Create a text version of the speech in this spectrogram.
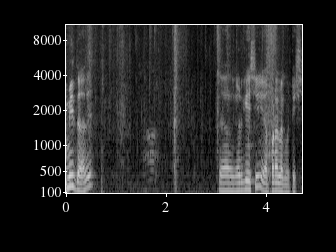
మీద అది గడిగేసి అప్పడాలకు పెట్టేసి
